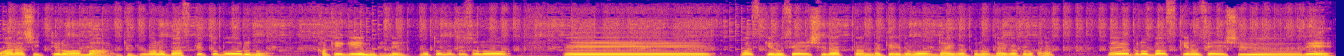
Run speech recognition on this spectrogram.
お話っていうのはまあ結局あのバスケットボールの賭けゲームでねもともとそのえー、バスケの選手だったんだけれども大学の大学のかな？大学のバスケの選手で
